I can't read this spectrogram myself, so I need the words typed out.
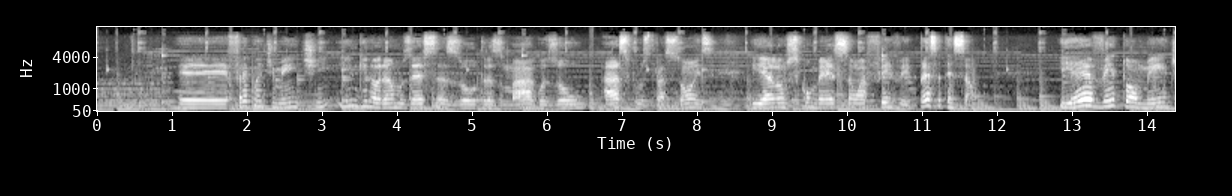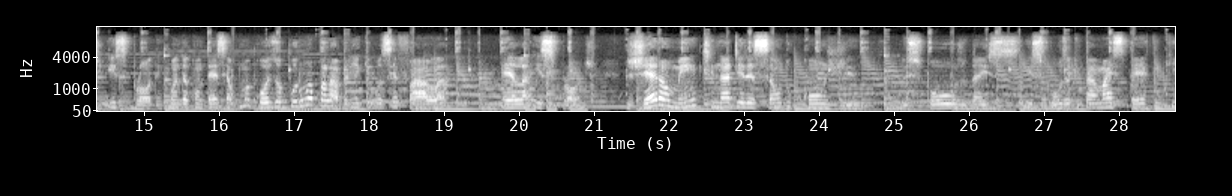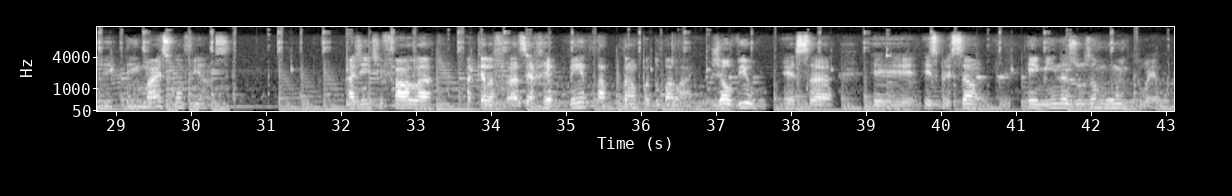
é, frequentemente ignoramos essas outras mágoas ou as frustrações e elas começam a ferver. Presta atenção. E eventualmente explodem quando acontece alguma coisa ou por uma palavrinha que você fala, ela explode. Geralmente na direção do cônjuge, do esposo, da esposa que está mais perto e que tem mais confiança a gente fala aquela frase arrebenta a tampa do balaio. Já ouviu essa é, expressão? Em Minas usa muito ela.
